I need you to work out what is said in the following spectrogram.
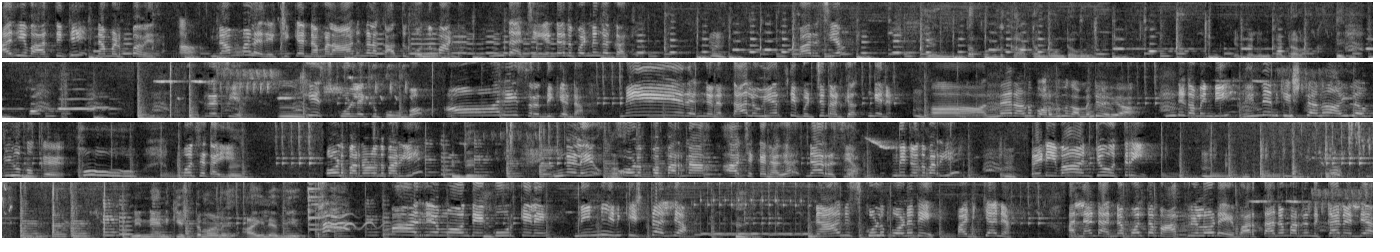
അരി വാർത്തിട്ട് നമ്മൾ ഇപ്പൊ വരാം നമ്മളെ രക്ഷിക്കാൻ നമ്മൾ ആണുങ്ങളെ കാത്തു കൊന്നും വേണ്ട. എന്താ ചെയ്യേണ്ടത് പെണ്ണുങ്ങൾക്ക് അറിയാം ഉം. വാ എന്താ കാട്ടം പോണ്ടാവുക എന്തായാലും ഒന്ന് കണ്ടാളാ. ഈ സ്കൂളിലേക്ക് പോകുമ്പോ ആരെയും ശ്രദ്ധിക്കണ്ട? നേരെങ്ങനെ തല ഉയർത്തി പിടിച്ച് നടക്കുക. ഇങ്ങനെ. ആ അന്നേരാണ് പുറകുന്ന് കമന്റ് വരിക. എന്റെ കമന്റി? നിന്നെ എനിക്ക് ഇഷ്ടാണ്. ഐ ലവ് യു എന്നൊക്കെ. മോച്ച കൈ. ഓൾ പറഞ്ഞോളൊന്ന് പറയേ. എന്ത്? നിങ്ങളെ ഓളിപ്പ പറഞ്ഞ ആ ചെക്കനാകുക ഞാൻ റസിയ. എന്നിട്ടൊന്ന് പറയേ. റെഡി വൺ ടു ത്രീ നിന്നെ എനിക്ക് ഇഷ്ടമാണ് ഐ ലവ് യു നിന്നെ എനിക്ക് ഇഷ്ടല്ല ഞാൻ സ്കൂളിൽ പോണതേ പഠിക്കാനാ. അല്ലാണ്ട് അന്നെ പോലത്തെ മാക്രികളോടെ വർത്താനം പറഞ്ഞ് നിൽക്കാനല്ല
